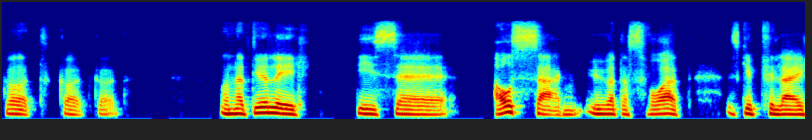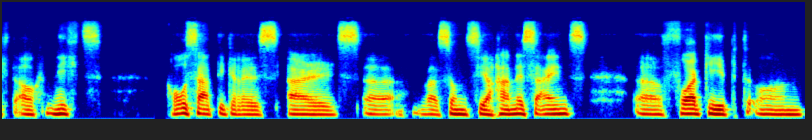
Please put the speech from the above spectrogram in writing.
Gut, gut, gut. Und natürlich diese Aussagen über das Wort. Es gibt vielleicht auch nichts Großartigeres als äh, was uns Johannes 1 äh, vorgibt und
